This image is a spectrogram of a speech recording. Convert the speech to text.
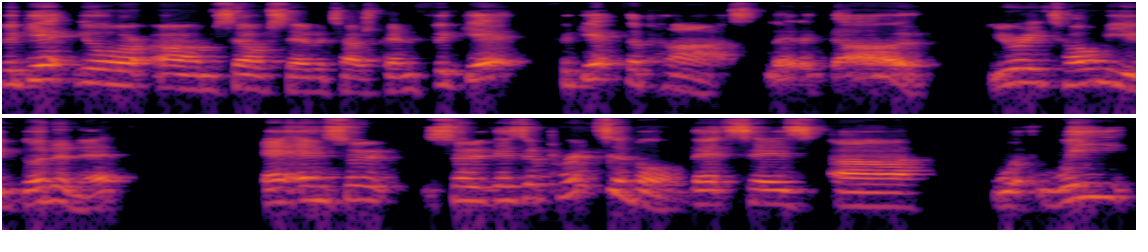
forget your um, self-sabotage pattern. Forget forget the past. Let it go. You already told me you're good at it. And, and so, so there's a principle that says uh, we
